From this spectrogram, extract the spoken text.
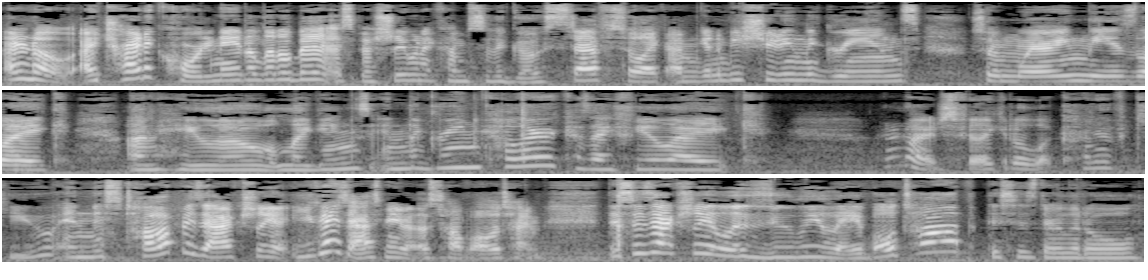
I don't know, I try to coordinate a little bit, especially when it comes to the ghost stuff. So like I'm gonna be shooting the greens. So I'm wearing these like um, halo leggings in the green color because I feel like, I don't know, I just feel like it'll look kind of cute. And this top is actually, you guys ask me about this top all the time. This is actually a Lazuli label top. This is their little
